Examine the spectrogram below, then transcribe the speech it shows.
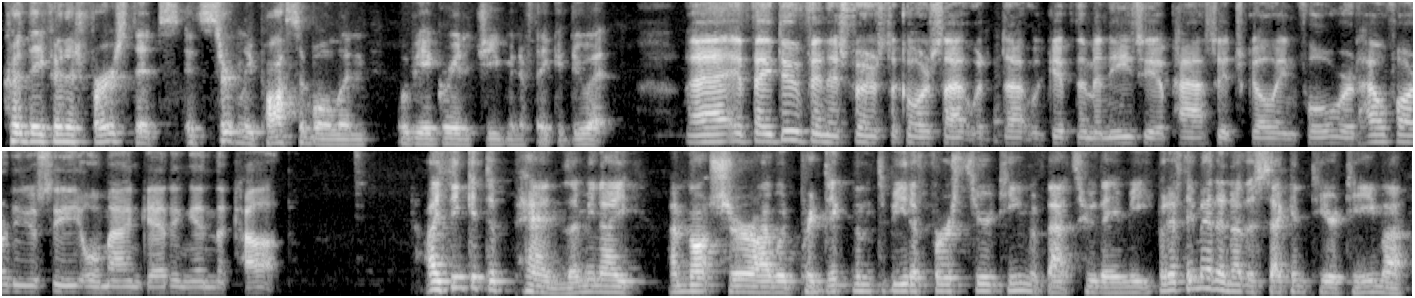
could they finish first? It's it's certainly possible, and would be a great achievement if they could do it. Uh, if they do finish first, of course, that would that would give them an easier passage going forward. How far do you see Oman getting in the cup? I think it depends. I mean, I I'm not sure. I would predict them to beat a first tier team if that's who they meet. But if they met another second tier team, a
